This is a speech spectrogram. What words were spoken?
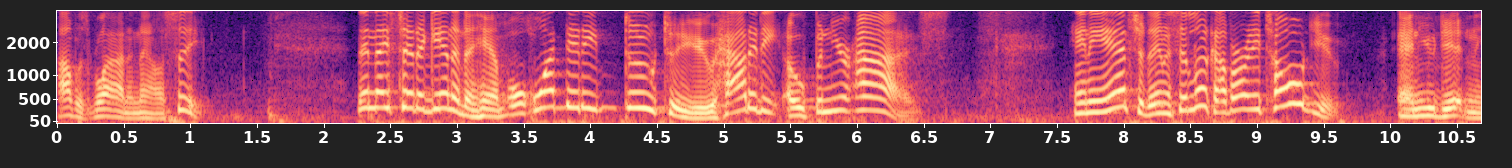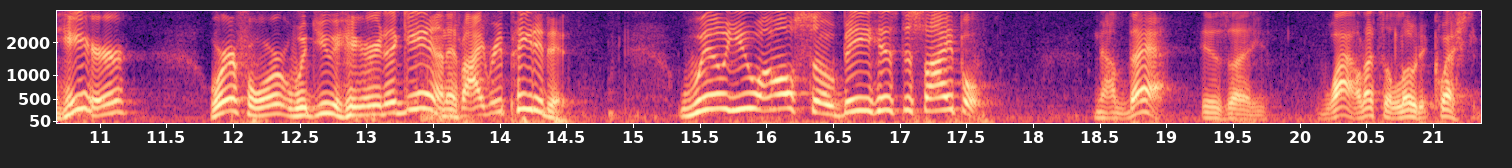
I was blind and now I see. Then they said again unto him, Well, what did he do to you? How did he open your eyes? And he answered them and said, Look, I've already told you, and you didn't hear. Wherefore would you hear it again if I repeated it? Will you also be his disciple? Now that is a wow, that's a loaded question.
